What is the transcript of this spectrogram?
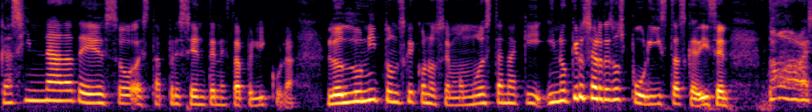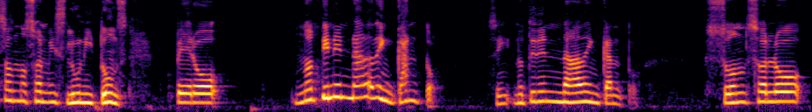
Casi nada de eso está presente en esta película. Los Looney Tunes que conocemos no están aquí. Y no quiero ser de esos puristas que dicen, no, esos no son mis Looney Tunes pero no tienen nada de encanto, ¿sí? No tienen nada de encanto. Son solo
